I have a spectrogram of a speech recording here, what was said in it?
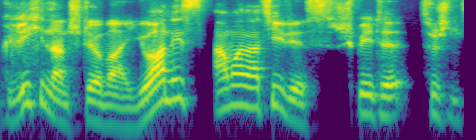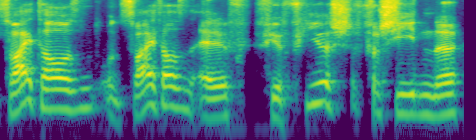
Griechenland-Stürmer Ioannis Amanatidis spielte zwischen 2000 und 2011 für vier sch- verschiedene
